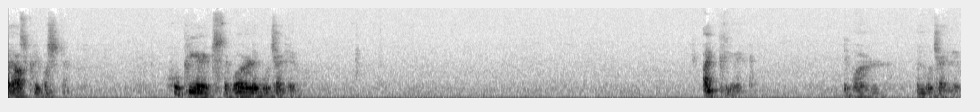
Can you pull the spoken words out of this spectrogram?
I ask the question Who creates the world in which I live? I create the world in which I live.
